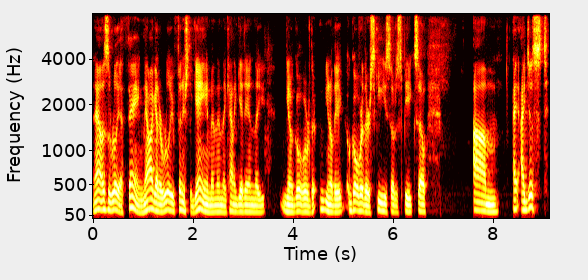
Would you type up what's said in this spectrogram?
now this is really a thing. Now I got to really finish the game, and then they kind of get in. They you know go over the you know they go over their skis, so to speak. So, um, I, I just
